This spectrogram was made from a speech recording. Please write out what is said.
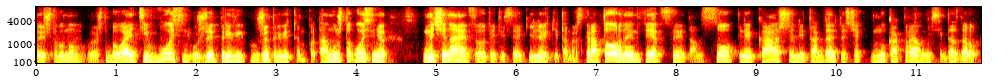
то есть чтобы, мы, чтобы войти в осень уже, приви, уже привитым. Потому что осенью начинаются вот эти всякие легкие там респираторные инфекции, там сопли, кашель и так далее. То есть человек, ну, как правило, не всегда здоров.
